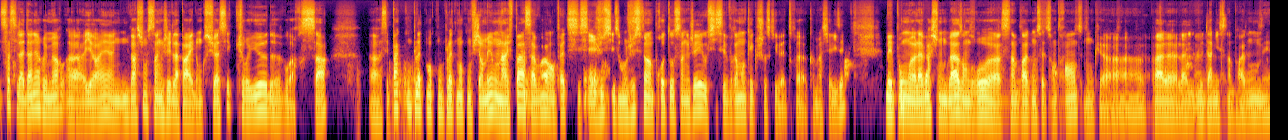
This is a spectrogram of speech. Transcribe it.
ça c'est la dernière rumeur, euh, il y aurait une version 5G de l'appareil. Donc je suis assez curieux de voir ça. Euh, c'est pas complètement complètement confirmé. On n'arrive pas à savoir en fait si c'est juste ils ont juste fait un proto 5G ou si c'est vraiment quelque chose qui va être euh, commercialisé. Mais pour euh, la version de base, en gros, Snapdragon 730, donc pas le dernier Snapdragon, mais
